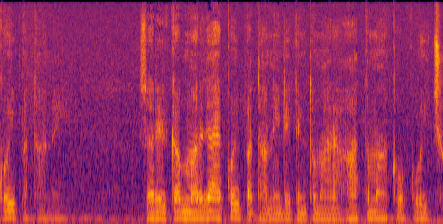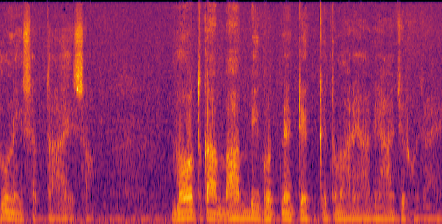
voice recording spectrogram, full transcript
कोई पता नहीं। शरीर कब मर जाए कोई पता नहीं, लेकिन तुम्हारा आत्मा को कोई छू नहीं सकता ऐसा। मौत का बाप भी घुटने टेक के तुम्हारे आगे हाजिर हो जाए।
